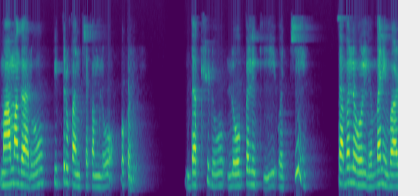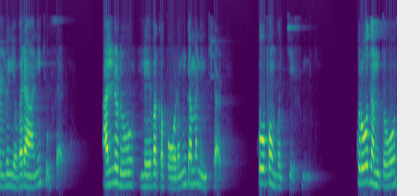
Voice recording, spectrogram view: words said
మామగారు పితృపంచకంలో ఒకడు. దక్షుడు లోపలికి వచ్చి సభలో లేవని వాళ్ళు ఎవరా అని చూశాడు. అల్లుడు లేవకపోవడం గమనించాడు. కోపం వచ్చేసింది. క్రోధంతో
